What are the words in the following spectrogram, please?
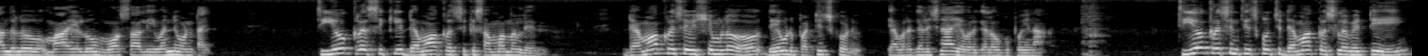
అందులో మాయలు మోసాలు ఇవన్నీ ఉంటాయి. థియోక్రసీకి డెమోక్రసీకి సంబంధం లేదు. డెమోక్రసీ విషయంలో దేవుడు పట్టించుకోడు. ఎవరు గెలిచినా ఎవరు గెలవకపోయినా. థియోక్రసీని తీసుకొని వచ్చి డెమోక్రసీలో పెట్టి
